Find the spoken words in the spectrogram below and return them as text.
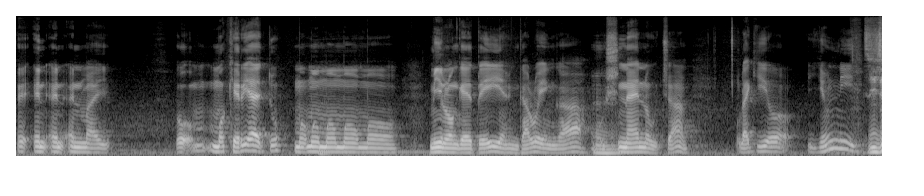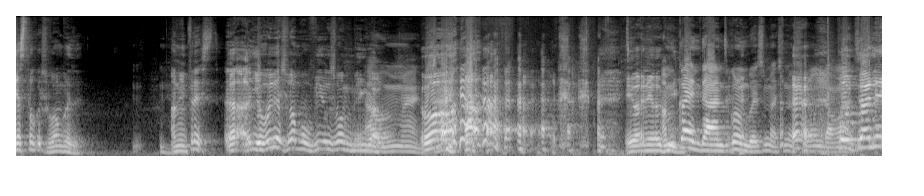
in in in my o- mo career tu mo mo mo mo mo milonga yetu hii ngalo inga mm. ushinano ucha like you you need You just spoke Shwamba. I'm impressed. Uh, you want Shwamba uvio Shwamba Oh, man. menga. I'm kind of ngolongwe shima shino shilonga man. Potani.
